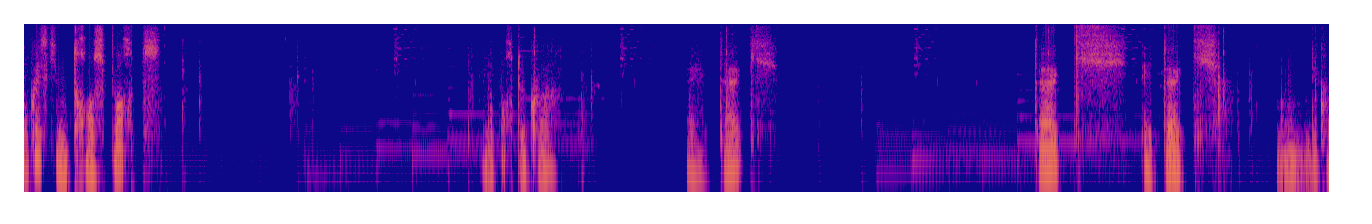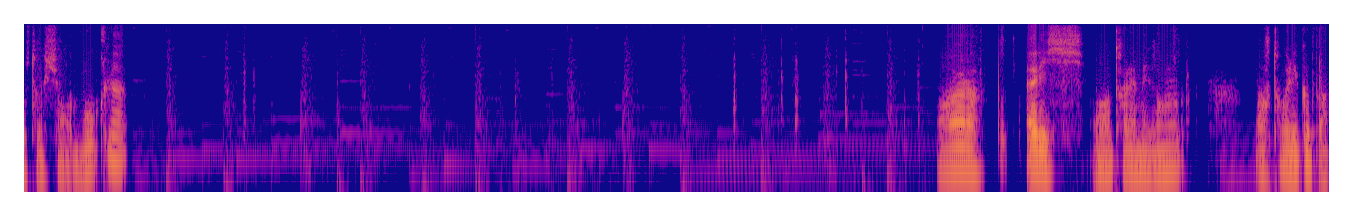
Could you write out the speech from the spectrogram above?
Pourquoi est-ce qu'il me transporte N'importe quoi. Tac. Tac. Et tac. Des constructions en boucle. Voilà. Allez, on rentre à la maison. On va retrouver les copains.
